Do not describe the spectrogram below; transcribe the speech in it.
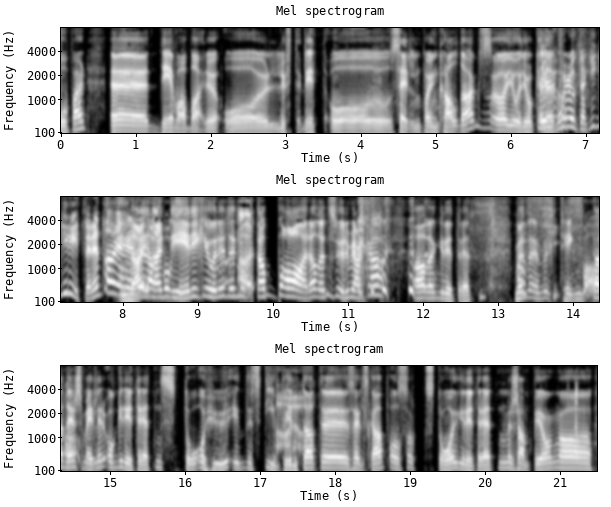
Opelen. Eh, det var bare å lufte litt og selge den på en kald dag, så gjorde jo ikke det Det, for det lukta ikke gryterett, da? Nei, det er det det ikke gjorde. Det lukta bare av den sure mjølka! Av den gryteretten. Men eh, tenk deg det smeller, og gryteretten står og hun stivpynta til selskap, og så står gryteretten med sjampinjong og,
